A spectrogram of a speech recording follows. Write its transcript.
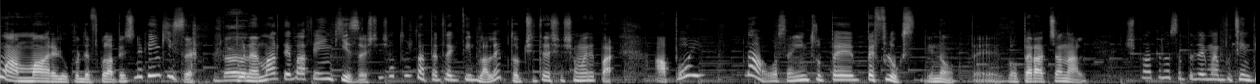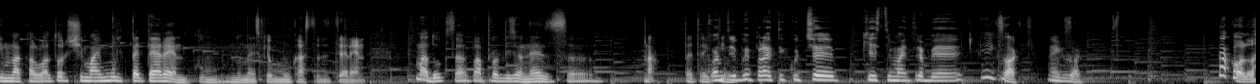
nu am mare lucru de făcut la pensiune, că e închisă. da, Până în martie va fi închisă, știi? Și atunci, da, petrec timp la laptop, citesc și așa mai departe. Apoi, da, o să intru pe, pe flux, din nou, pe operațional. Și probabil o să petrec mai puțin timp la calculator și mai mult pe teren, cum numesc eu munca asta de teren. Mă duc să aprovizionez, să... Na, petrec timp. contribui practic cu ce chestii mai trebuie. Exact, exact. Pe acolo,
